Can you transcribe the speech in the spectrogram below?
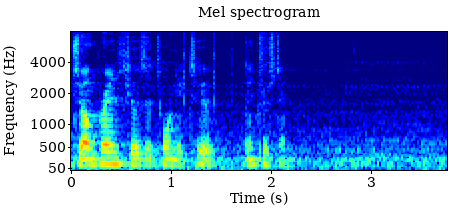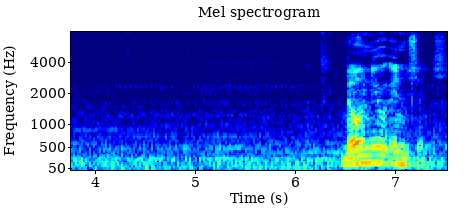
Jump range goes to 22. Interesting. No new engines.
